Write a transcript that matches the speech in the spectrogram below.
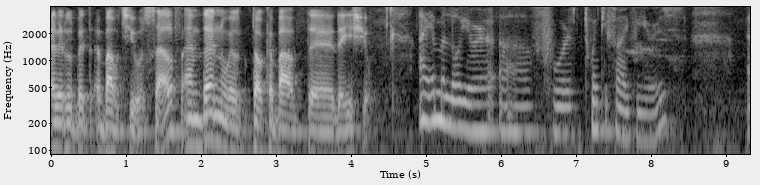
a little bit about yourself, and then we'll talk about the, the issue. I am a lawyer uh, for 25 years, uh,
